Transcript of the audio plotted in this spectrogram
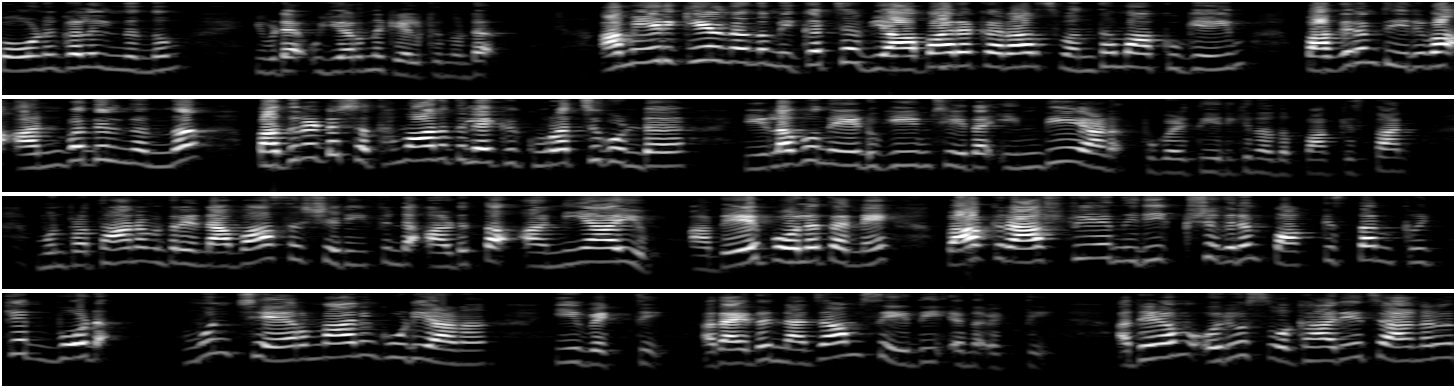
കോണുകളിൽ നിന്നും ഇവിടെ ഉയർന്നു കേൾക്കുന്നുണ്ട്. അമേരിക്കയിൽ നിന്ന് മികച്ച വ്യാപാര കരാർ സ്വന്തമാക്കുകയും പകരം തീരുവ അൻപതിൽ നിന്ന് പതിനെട്ട് ശതമാനത്തിലേക്ക് കുറച്ചുകൊണ്ട് ഇളവ് നേടുകയും ചെയ്ത ഇന്ത്യയാണ് പുകഴ്ത്തിയിരിക്കുന്നത് പാകിസ്ഥാൻ. മുൻ പ്രധാനമന്ത്രി നവാസ് ഷെരീഫിന്റെ അടുത്ത അനുയായും അതേപോലെ തന്നെ പാക് രാഷ്ട്രീയ നിരീക്ഷകനും പാകിസ്ഥാൻ ക്രിക്കറ്റ് ബോർഡ് മുൻ ചെയർമാനും കൂടിയാണ് ഈ വ്യക്തി അതായത് നജാം സേദി എന്ന വ്യക്തി. അദ്ദേഹം ഒരു സ്വകാര്യ ചാനലിൽ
